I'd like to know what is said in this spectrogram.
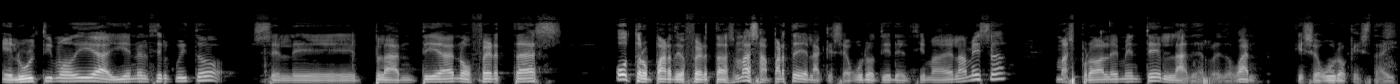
el último día ahí en el circuito se le plantean ofertas, otro par de ofertas más, aparte de la que seguro tiene encima de la mesa, más probablemente la de Redovan, que seguro que está ahí.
